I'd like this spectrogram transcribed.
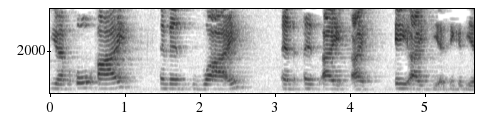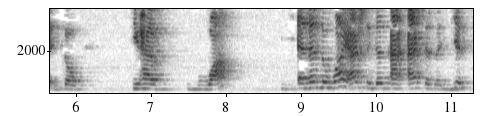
You have OI and then Y, and it's I, I, A-I-T, I think, at the end. So you have voix, and then the Y actually does act as a Y,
